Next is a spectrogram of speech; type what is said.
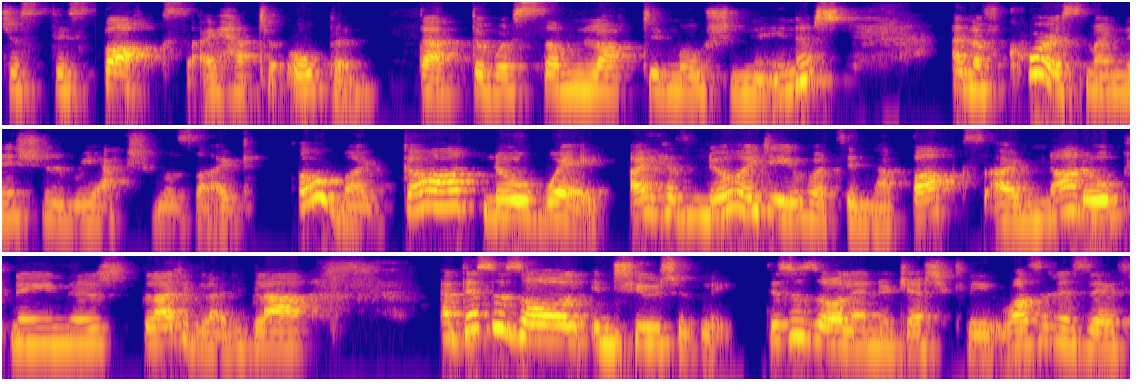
just this box i had to open that there was some locked emotion in it. And of course, my initial reaction was like, oh my God, no way. I have no idea what's in that box. I'm not opening it, blah, blah, blah, blah. And this is all intuitively. This is all energetically. It wasn't as if,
